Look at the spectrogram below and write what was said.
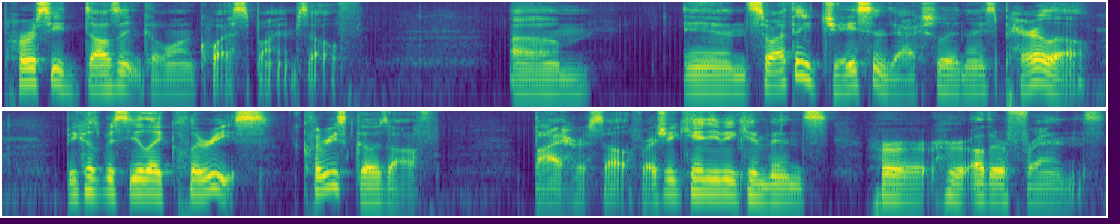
Percy doesn't go on quests by himself. Um, and so I think Jason's actually a nice parallel because we see like Clarisse. Clarisse goes off by herself, right? She can't even convince her her other friends,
